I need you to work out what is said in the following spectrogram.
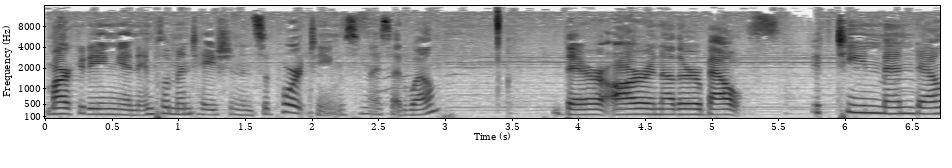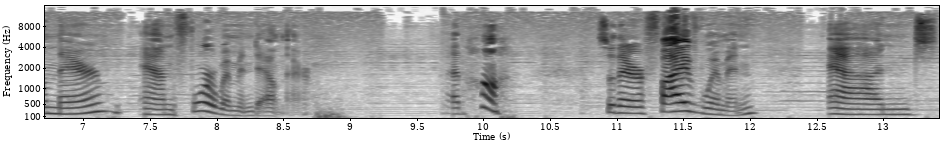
marketing and implementation and support teams. And I said, well, there are another about 15 men down there and four women down there. I said, huh. So there are five women and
